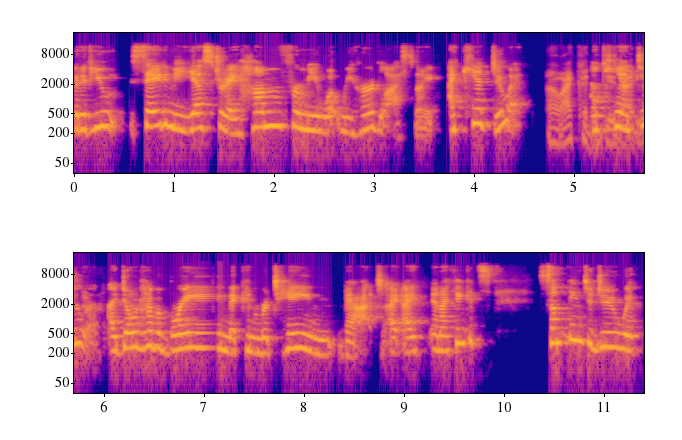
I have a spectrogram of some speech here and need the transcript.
But if you say to me yesterday, hum for me what we heard last night, I can't do it. Oh, I couldn't. I can't do, do it. I don't have a brain that can retain that. I, I and I think it's something to do with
